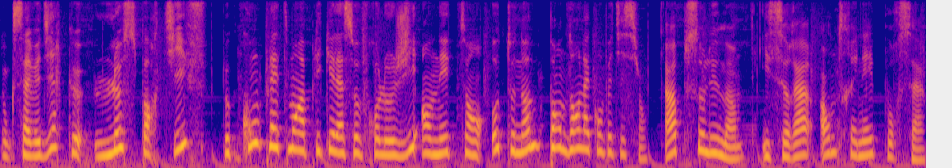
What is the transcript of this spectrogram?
Donc ça veut dire que le sportif peut complètement appliquer la sophrologie en étant autonome pendant la compétition. Absolument, il sera entraîné pour ça.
